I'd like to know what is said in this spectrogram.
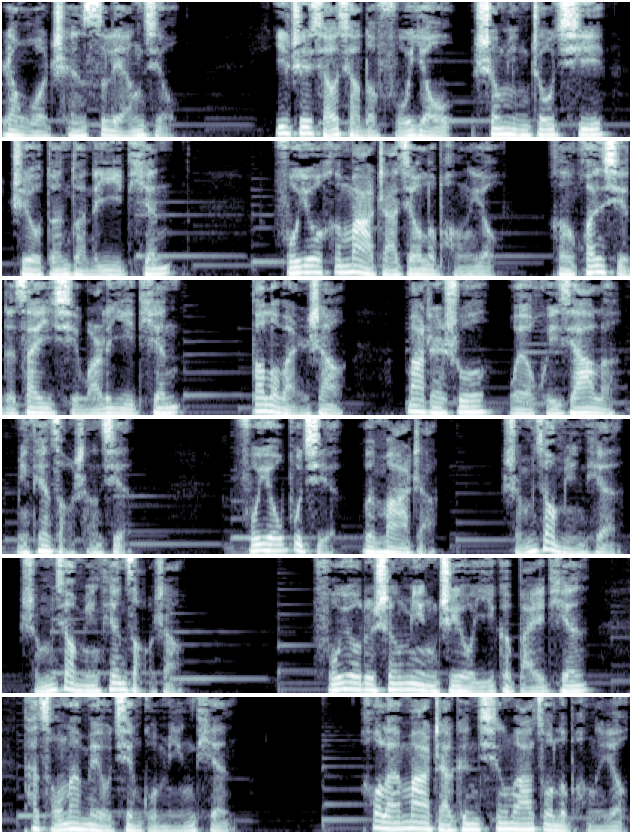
让我沉思良久。一只小小的蜉蝣，生命周期只有短短的一天。蜉蝣和蚂蚱交了朋友，很欢喜的在一起玩了一天。到了晚上，蚂蚱说：“我要回家了，明天早上见。”蜉蝣不解，问蚂蚱：“什么叫明天？什么叫明天早上？”蜉蝣的生命只有一个白天，他从来没有见过明天。后来，蚂蚱跟青蛙做了朋友。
